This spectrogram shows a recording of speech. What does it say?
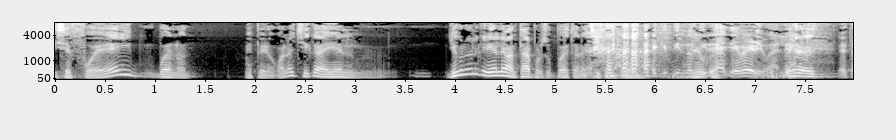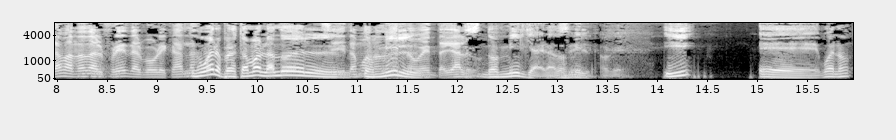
Y se fue y, bueno, me esperó con la chica ahí. El, yo creo que le quería levantar, por supuesto, a la chica. ¿no? tiene- nada que ver igual. Pero- Le estás mandando al frente al pobre Carla. Bueno, pero estamos hablando del Sí, estamos hablando 2000. del 90 y algo. 2000 ya era, 2000. Sí. Y, eh, bueno,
